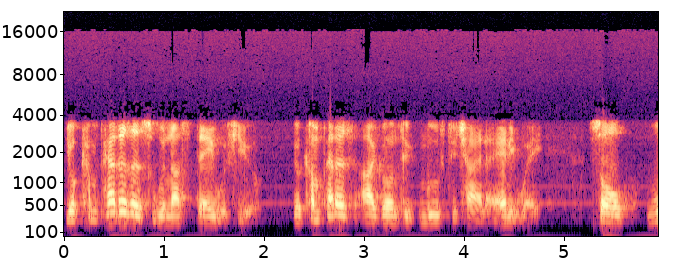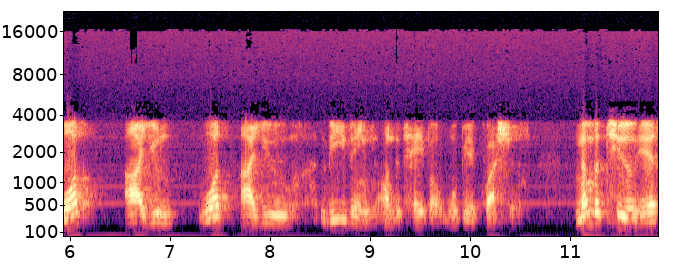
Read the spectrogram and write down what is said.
your competitors will not stay with you. Your competitors are going to move to China anyway. So what are you what are you leaving on the table will be a question. Number two is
